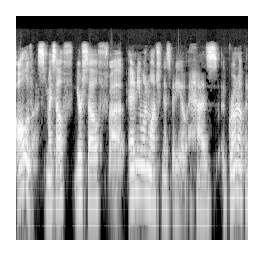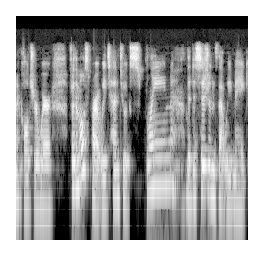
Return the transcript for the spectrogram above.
all of us, myself, yourself, uh, anyone watching this video has grown up in a culture where, for the most part, we tend to explain the decisions that we make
